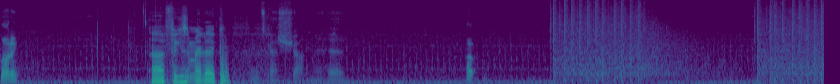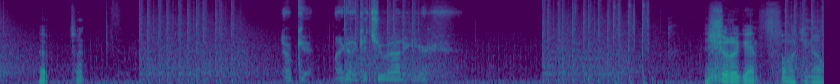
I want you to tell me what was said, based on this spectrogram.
Loading. Uh, fixing my leg. I just got shot in the head. Up. Yep, it's fine. Okay, I gotta get you out of here. I shot again. Fuck, you know.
